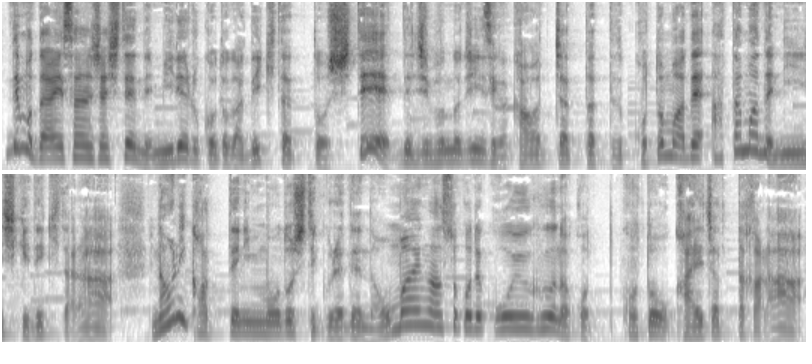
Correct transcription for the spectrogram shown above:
でも第三者視点で見れることができたとしてで自分の人生が変わっちゃったってことまで頭で認識できたら何勝手に戻してくれてんだ？お前があそこでこういう風なことを変えちゃったから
